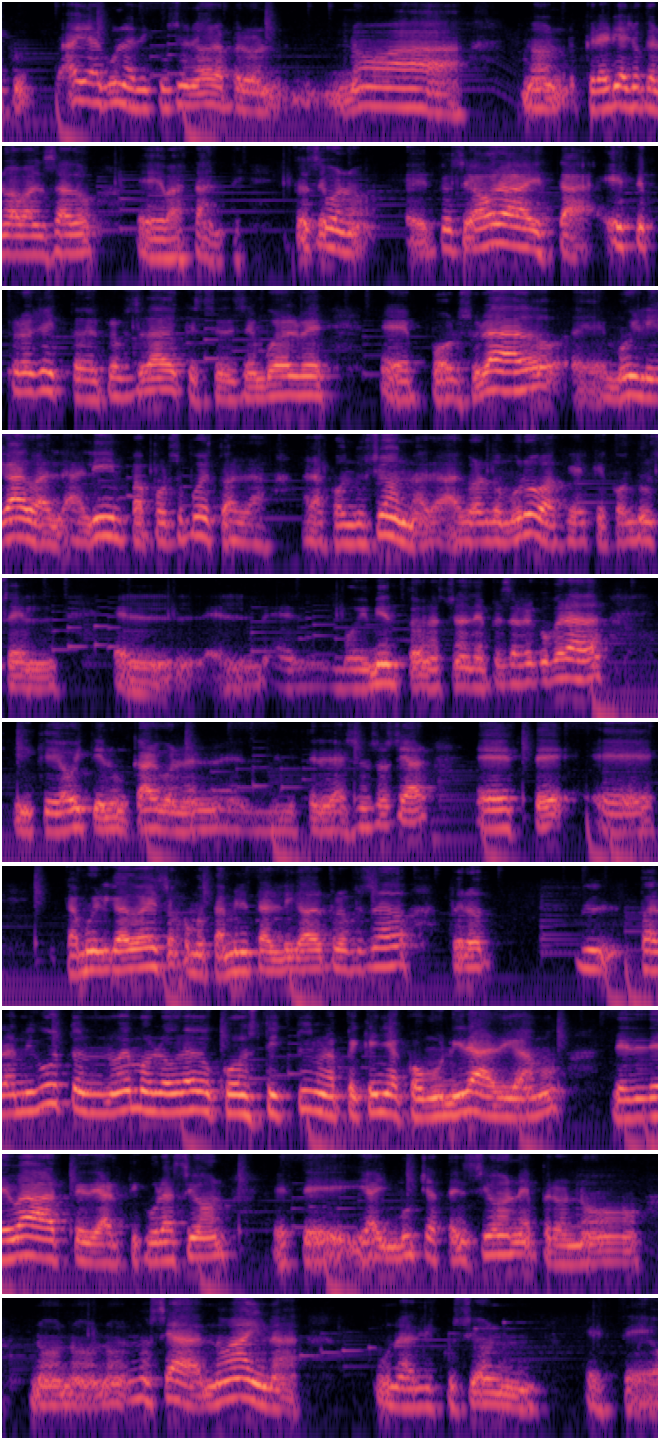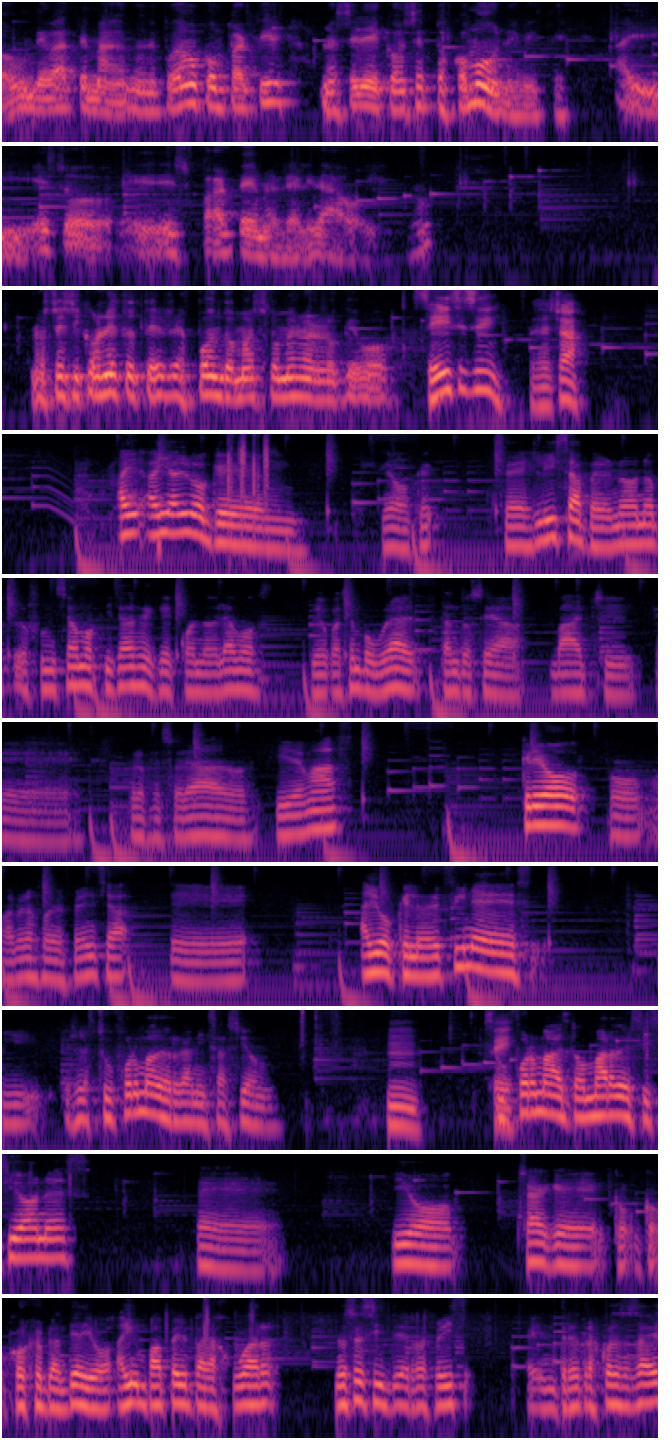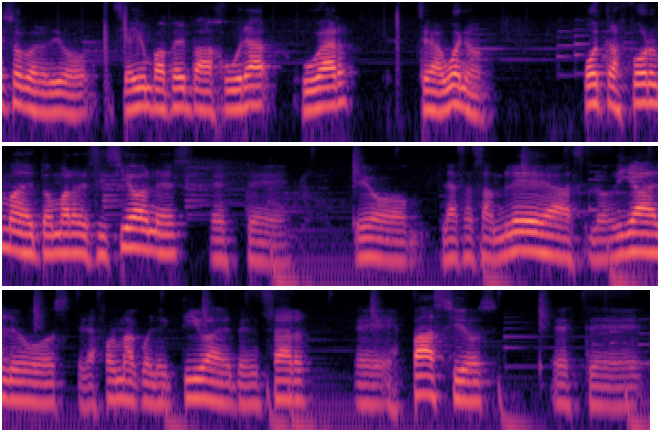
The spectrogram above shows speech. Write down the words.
hay algunas discusiones ahora, pero no ha, no, creería yo que no ha avanzado eh, bastante. Entonces, bueno, entonces ahora está este proyecto del profesorado que se desenvuelve eh, por su lado, eh, muy ligado al, al, INPA, por supuesto, a la, a la conducción, a, Eduardo Murúa, que es el que conduce el, el, el, Movimiento Nacional de Empresas Recuperadas y que hoy tiene un cargo en el, Ministerio de Acción Social, este, eh, está muy ligado a eso, como también está ligado al profesorado, pero para mi gusto no hemos logrado constituir una pequeña comunidad, digamos, de debate, de articulación, este, y hay muchas tensiones, pero no, no, no, no, no, sea, no hay una, una discusión este, o un debate más donde podamos compartir una serie de conceptos comunes, ¿viste? Hay, eso es parte de nuestra realidad hoy. ¿no? no sé si con esto te respondo más o menos a lo que vos. Sí, sí, sí, desde ya. Hay, algo que, mm, que se desliza, pero no, no profundizamos quizás de que cuando hablamos de educación popular, tanto sea bachi, eh, profesorado y demás, creo, o al menos por experiencia, eh, algo que lo define es, y es su forma de organización. Mm, su forma de tomar decisiones. Eh, digo, ya que Jorge plantea, digo, hay un papel para jugar, no sé si te referís entre otras cosas a eso, pero digo, si hay un papel para jugar, jugar sea, bueno, otra forma de tomar decisiones, este, digo, las asambleas, los diálogos, la forma colectiva de pensar eh, espacios, este,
